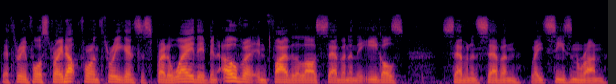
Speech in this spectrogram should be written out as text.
They're three and four straight up, four and three against the spread away. They've been over in five of the last seven, and the Eagles seven and seven late season run.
